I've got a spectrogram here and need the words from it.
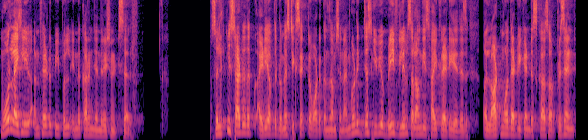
more likely unfair to people in the current generation itself. So let me start with the idea of the domestic sector water consumption. I'm going to just give you a brief glimpse along these five criteria. There's a lot more that we can discuss or present,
